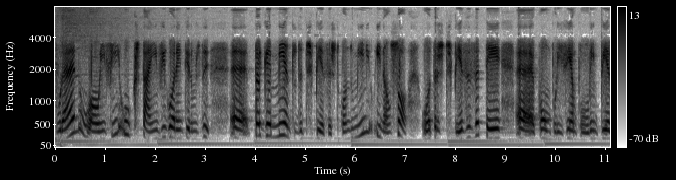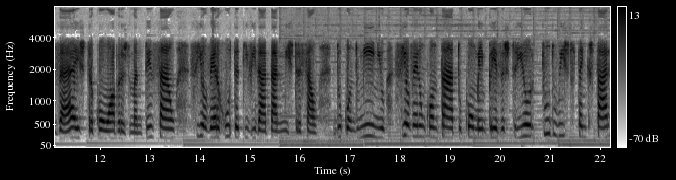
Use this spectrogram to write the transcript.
por ano, ou enfim, o que está em vigor em termos de uh, pagamento de despesas de condomínio e não só, outras despesas até, uh, como por exemplo limpeza extra com obras de manutenção, se houver rotatividade da administração do condomínio, se houver um contrato com uma empresa exterior, tudo isto tem que estar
